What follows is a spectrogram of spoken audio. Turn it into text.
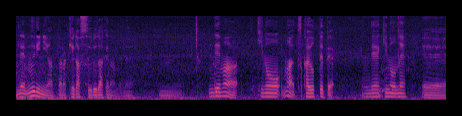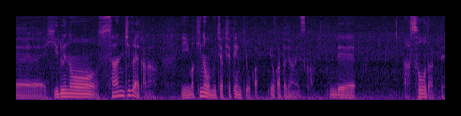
うん、で無理にやったら怪我するだけなんでね、うん、でまあ昨日まあ通っててで昨日ね、えー昼の3時ぐらいかな。に、まあ、昨日もむちゃくちゃ天気良かかったじゃないですか。であそうだって、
